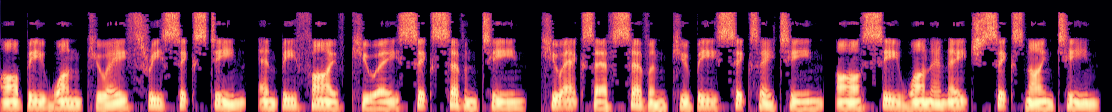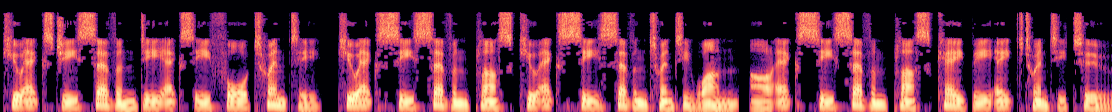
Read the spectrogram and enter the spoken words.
RB1 QA316, NB5 QA617, QXF7 QB618, RC1 NH619, QXG7 DXE420, QXC7 plus QXC721, RXC7 plus KB822.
